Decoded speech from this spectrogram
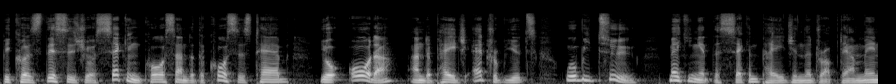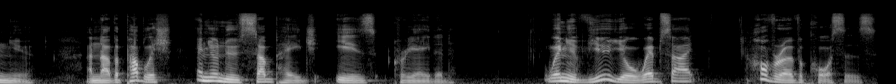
Because this is your second course under the Courses tab, your order under Page Attributes will be 2, making it the second page in the drop-down menu. Another Publish and your new subpage is created. When you view your website, hover over Courses.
